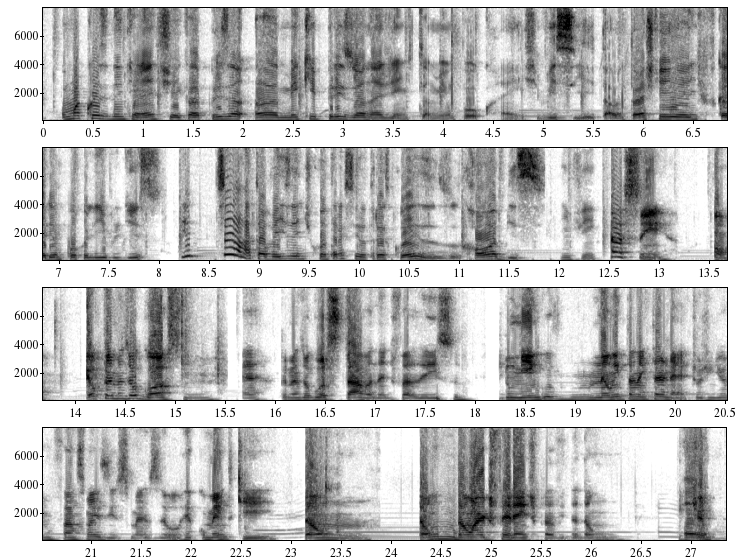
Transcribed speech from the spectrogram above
Uma coisa da internet é que ela, prisa, ela meio que prisiona a gente também um pouco. A gente vicia e tal. Então acho que a gente ficaria um pouco livre disso. E, sei lá, talvez a gente encontrasse outras coisas, hobbies, enfim. Assim, bom, eu pelo menos eu gosto, né? Pelo menos eu gostava, né, de fazer isso. Domingo não entrar na internet. Hoje em dia eu não faço mais isso, mas eu recomendo que dá um, dá um, dá um ar diferente pra vida, dá um. É.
